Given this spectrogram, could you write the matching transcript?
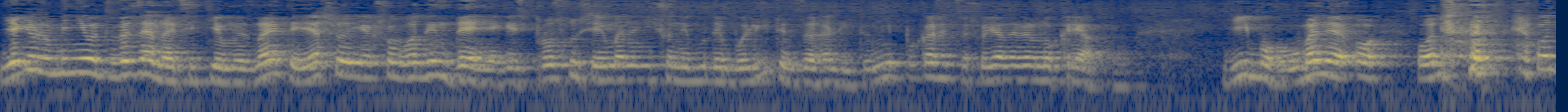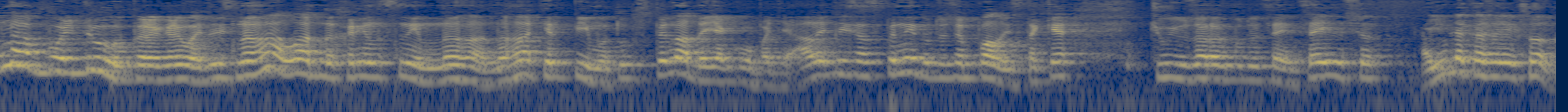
Я кажу, мені от везе на ці теми, знаєте, я що, якщо в один день якийсь проснуся і в мене нічого не буде боліти взагалі, то мені покажеться, що я, напевно, крякну. Їй Богу, у мене о, од- одна боль другу перекриває. Тобто нога, ладно, хрен з ним, нога, нога терпімо. Тут спина дає копоті, але після спини тут усе палець таке. Чую, зараз буду цей, цей і все. А Юля каже, якщо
